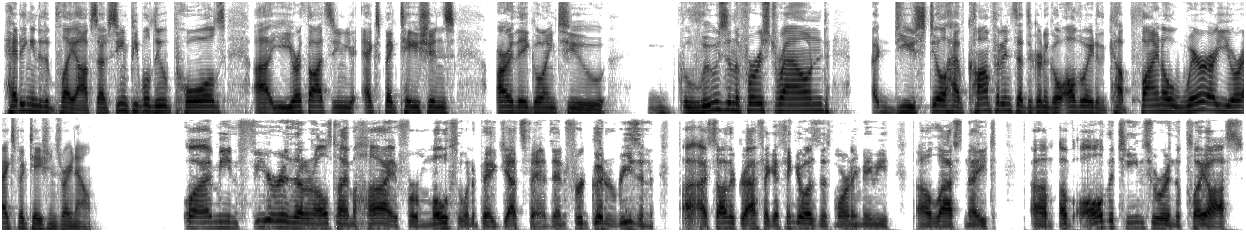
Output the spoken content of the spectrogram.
heading into the playoffs? I've seen people do polls. Uh, your thoughts and your expectations. Are they going to lose in the first round? Uh, do you still have confidence that they're going to go all the way to the Cup final? Where are your expectations right now? Well, I mean, fear is at an all-time high for most Winnipeg Jets fans, and for good reason. I saw the graphic. I think it was this morning, maybe uh, last night. Um, of all the teams who are in the playoffs,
